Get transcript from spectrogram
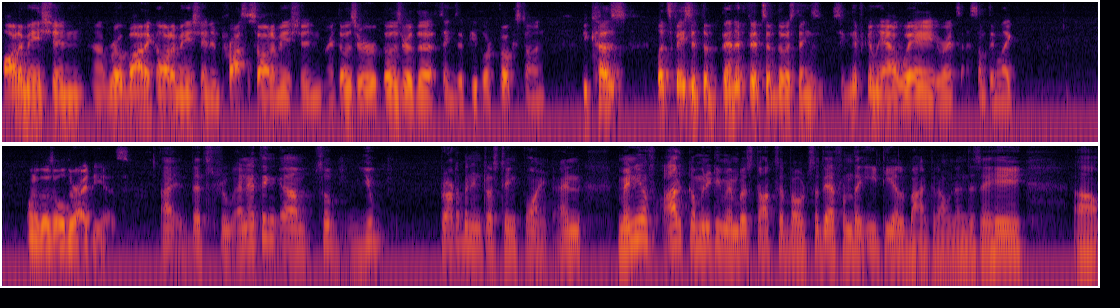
automation, uh, robotic automation, and process automation. Right? Those are those are the things that people are focused on because let's face it, the benefits of those things significantly outweigh right something like one of those older ideas. I, that's true, and I think um, so. You brought up an interesting point, and many of our community members talks about. So they're from the ETL background, and they say, "Hey, uh,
